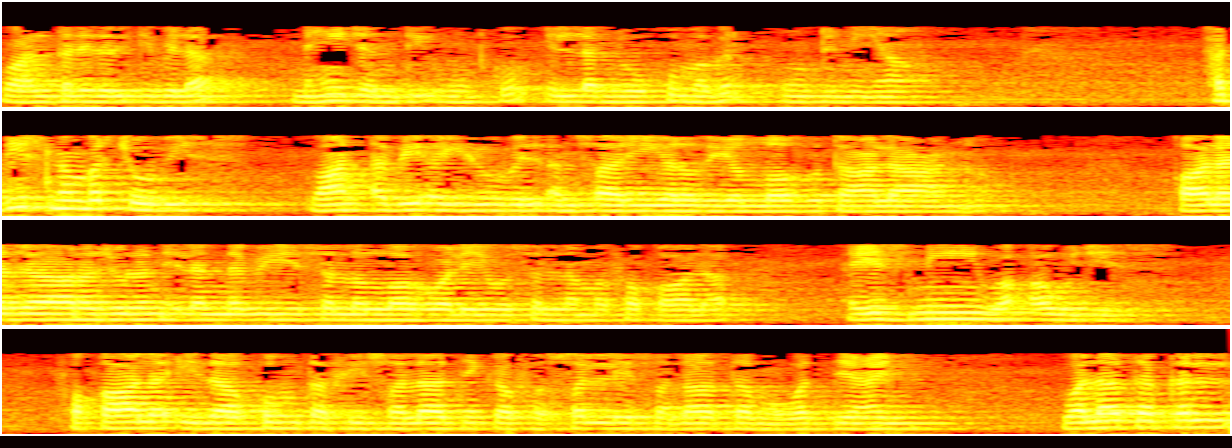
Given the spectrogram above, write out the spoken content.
وہ حل تلد البلا نہیں جنتی اونٹ کو النو کو مگر اونٹنیاں۔ حدیث نمبر چوبیس۔ وان ابی ایوب الانصاری رضی اللہ تعالی عنہ قال جاء رجل إلى النبي صلى الله عليه وسلم فقال عزني وأوجز. فقال إذا قمت في صلاتك فصل صلاة مودع ولا, تكل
